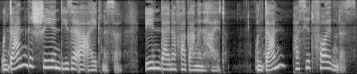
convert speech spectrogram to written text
Und dann geschehen diese Ereignisse in deiner Vergangenheit. Und dann passiert Folgendes.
